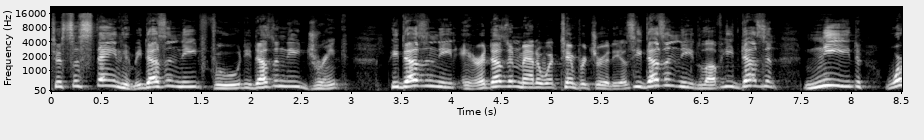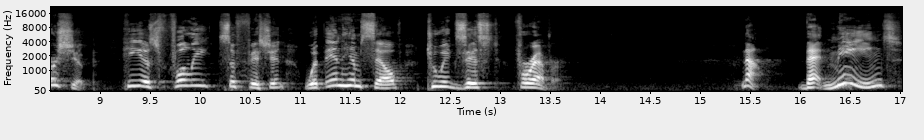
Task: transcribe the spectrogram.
to sustain him. He doesn't need food. He doesn't need drink. He doesn't need air. It doesn't matter what temperature it is. He doesn't need love. He doesn't need worship. He is fully sufficient within himself to exist forever. Now, that means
